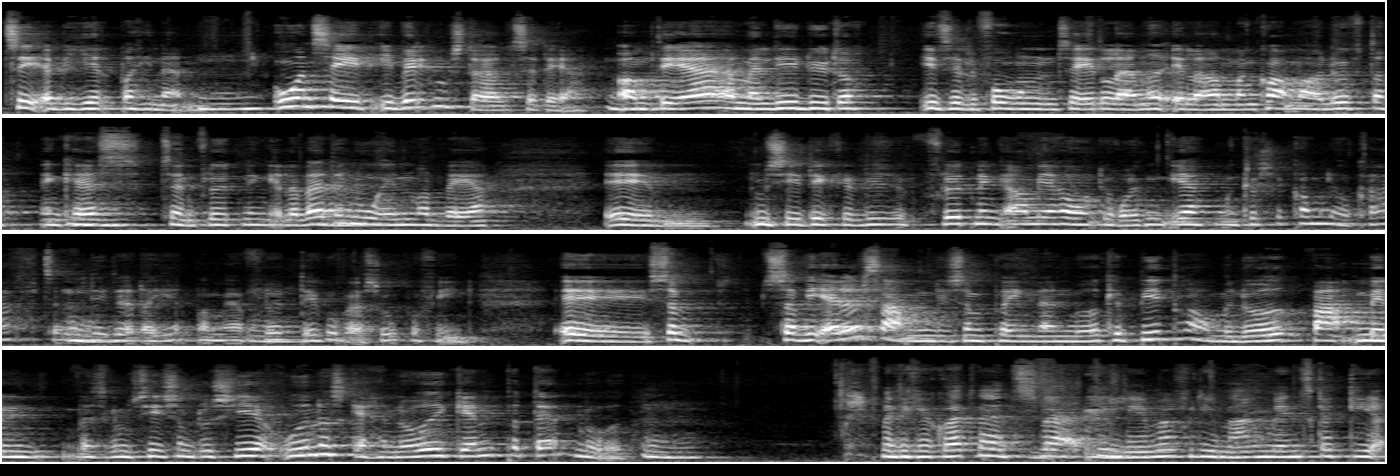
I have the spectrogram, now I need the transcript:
til, at vi hjælper hinanden. Mm. Uanset i hvilken størrelse det er. Mm. Om det er, at man lige lytter i telefonen til et eller andet, eller om man kommer og løfter en kasse mm. til en flytning, eller hvad det nu end måtte være. Øhm, man siger, det kan lige flytning, om jeg har ondt i ryggen. Ja, man kan så komme og lave kaffe til mm. de der, der hjælper med at flytte. Mm. Det kunne være super fint. Øh, så, så vi alle sammen ligesom på en eller anden måde kan bidrage med noget, bare, men hvad skal man sige, som du siger, uden at skal have noget igen på den måde. Mm. Men det kan godt være et svært dilemma, fordi mange mennesker giver,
